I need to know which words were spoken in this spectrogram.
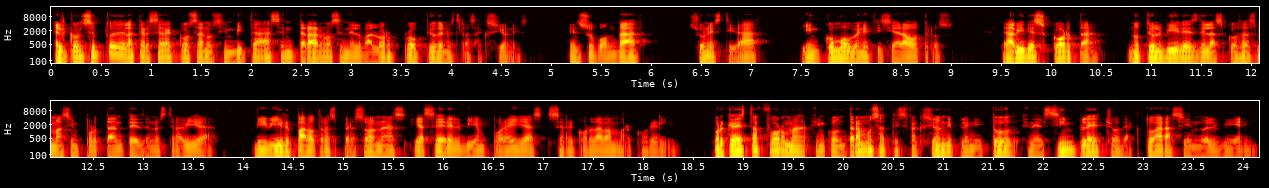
El concepto de la tercera cosa nos invita a centrarnos en el valor propio de nuestras acciones, en su bondad, su honestidad y en cómo beneficiar a otros. La vida es corta, no te olvides de las cosas más importantes de nuestra vida. Vivir para otras personas y hacer el bien por ellas, se recordaba Marco Aurelio porque de esta forma encontramos satisfacción y plenitud en el simple hecho de actuar haciendo el bien.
